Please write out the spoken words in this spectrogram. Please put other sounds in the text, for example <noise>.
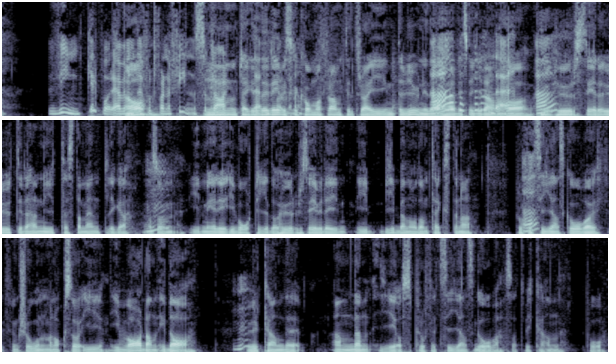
vinkel på det, även ja. om det fortfarande finns såklart. Mm, tänker, det är det vi ska komma fram till tror jag i intervjun idag. Ah, här lite grann. Vad, ah. hur, hur, ser det ut i det här nytestamentliga, alltså mm. i, mer i, i vår tid och hur, hur ser vi det i, i Bibeln och de texterna profetians gåva i funktion men också i, i vardagen idag. Mm. Hur kan det anden ge oss profetians gåva så att vi kan få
